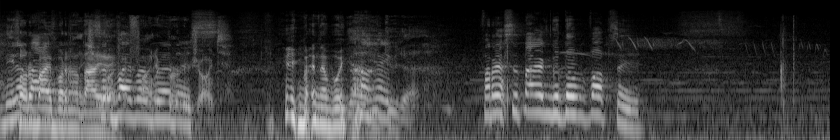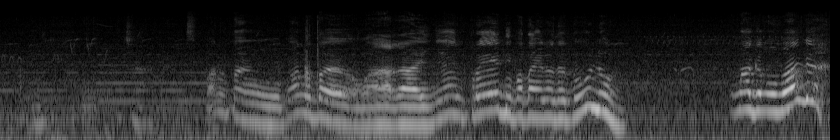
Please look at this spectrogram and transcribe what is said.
Hindi na Survivor na tayo. Survivor Brothers. Iba na, boy. Okay. Parehas na tayong gutom, Pops eh. Paano tayo, paano tayo makakain yan? Pre, di pa tayo natutulog. Umagang umaga.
